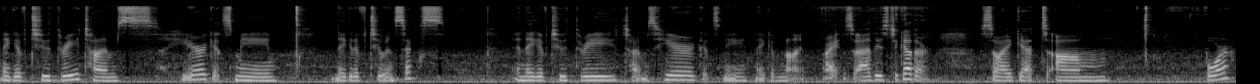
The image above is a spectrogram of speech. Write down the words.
Negative 2, 3 times here gets me negative 2 and 6. And negative 2, 3 times here gets me negative 9. All right, so add these together. So I get um, 4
